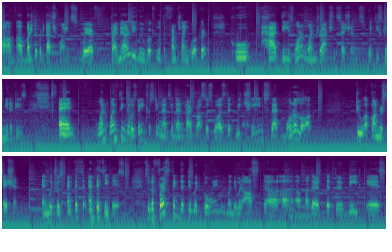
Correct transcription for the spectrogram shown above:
um, uh, multiple touch points where primarily we were working with the frontline worker who had these one-on-one interaction sessions with these communities. And one, one thing that was very interesting matthew in that entire process was that we changed that monologue to a conversation and which was empathy, empathy based so the first thing that they would go in when they would ask uh, a, a mother that they meet is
